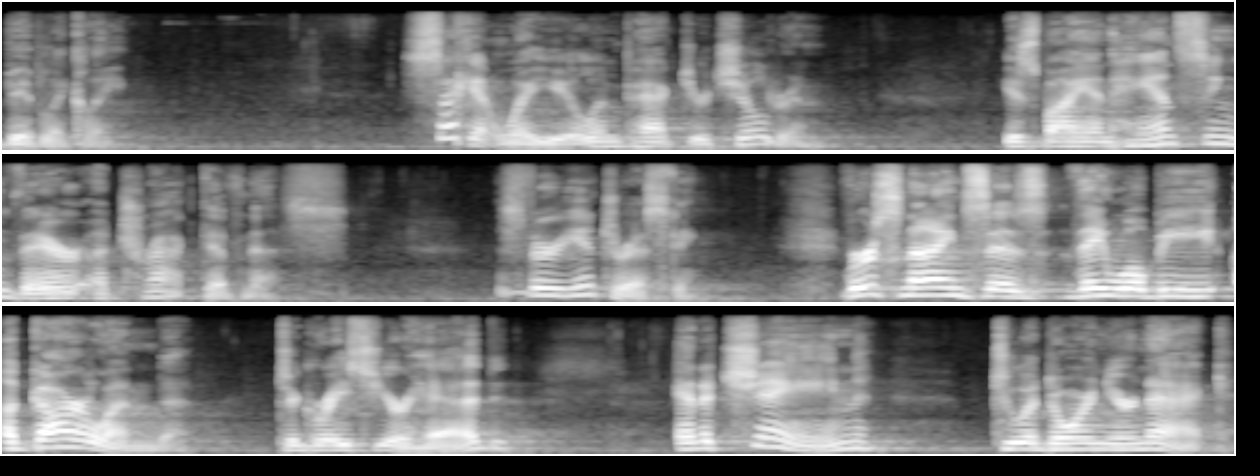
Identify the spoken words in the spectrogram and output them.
biblically. Second way you'll impact your children is by enhancing their attractiveness. Is very interesting. Verse 9 says, They will be a garland to grace your head and a chain to adorn your neck.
